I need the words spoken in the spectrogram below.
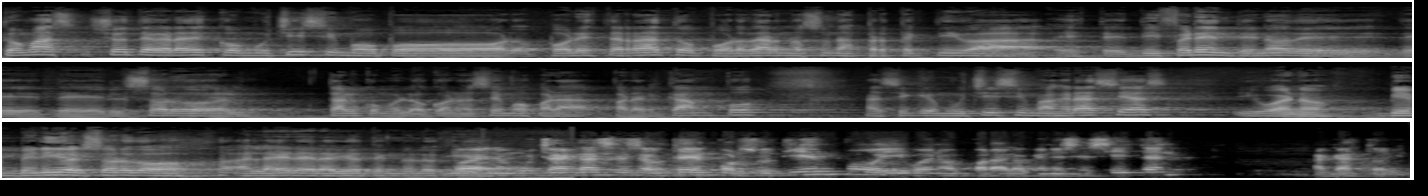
Tomás, yo te agradezco muchísimo por, este rato, por darnos una perspectiva este, diferente ¿no? del sorgo tal como lo conocemos para, el campo. Así que muchísimas gracias y bueno, bienvenido el sorgo a la era de la biotecnología. Bueno, muchas gracias a ustedes por su tiempo y bueno, para lo que necesiten, acá estoy.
